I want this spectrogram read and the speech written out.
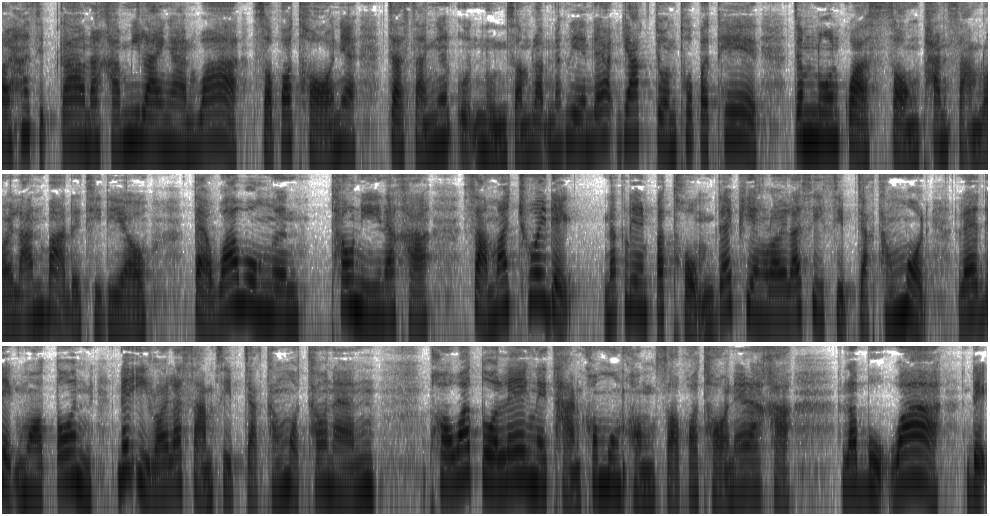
2559 นะคะ มีรายงานว่าสพทเนี่ยจัดสรรเงินอุดหนุนสำหรับนักเรียนยากจนทั่วประเทศจำนวนกว่า 2,300 ล้านบาทเลยทีเดียว แต่ว่าวงเงินเท่านี้นะคะ สามารถช่วยเด็ก นักเรียนประถมได้เพียงร้อยละ 40 จากทั้งหมด และเด็กมต้นได้อีกร้อยละ 30 จากทั้งหมดเท่านั้น เพราะว่าตัวเลขในฐานข้อมูลของสพทเนี่ยแหละค่ะ ระบุว่าเด็ก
